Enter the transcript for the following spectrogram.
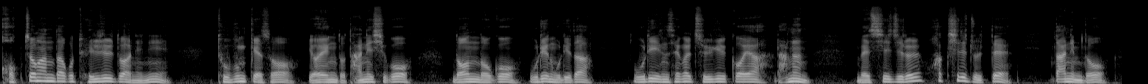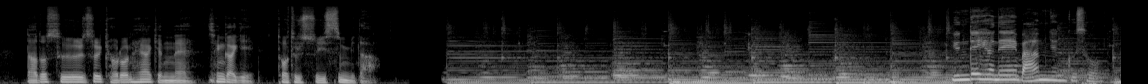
걱정한다고 될 일도 아니니 두 분께서 여행도 다니시고 넌 너고 우린 우리다. 우리 인생을 즐길 거야 라는 메시지를 확실히 줄 때 따님도 나도 슬슬 결혼해야겠네 생각이 더 들 수 있습니다. 윤대현의 마음연구소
